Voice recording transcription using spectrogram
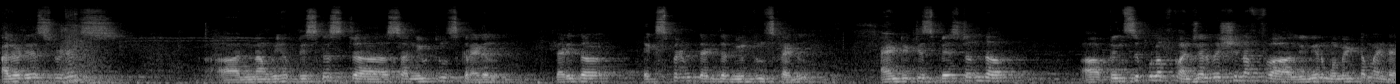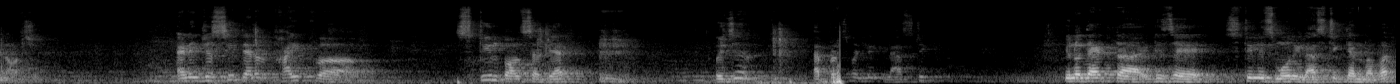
Hello dear students, uh, now we have discussed uh, Sir Newton's cradle, that is the experiment that is the Newton's cradle and it is based on the uh, principle of conservation of uh, linear momentum and energy. And you just see there are five uh, steel balls are there which are approximately elastic. You know that uh, it is a steel is more elastic than rubber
